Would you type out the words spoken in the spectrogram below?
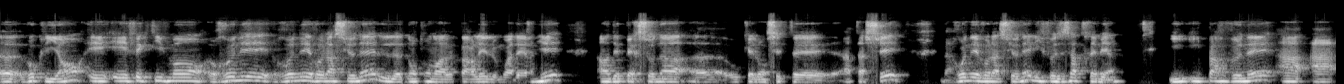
euh, vos clients. Et, et, effectivement, René, René Relationnel, dont on a parlé le mois dernier, un des personas euh, auxquels on s'était attaché, ben René Relationnel, il faisait ça très bien. Il, il parvenait à, à,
